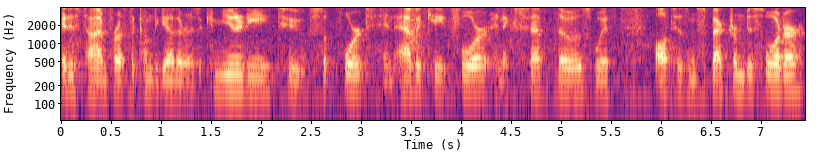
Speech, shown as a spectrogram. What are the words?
It is time for us to come together as a community to support and advocate for and accept those with autism spectrum disorder.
